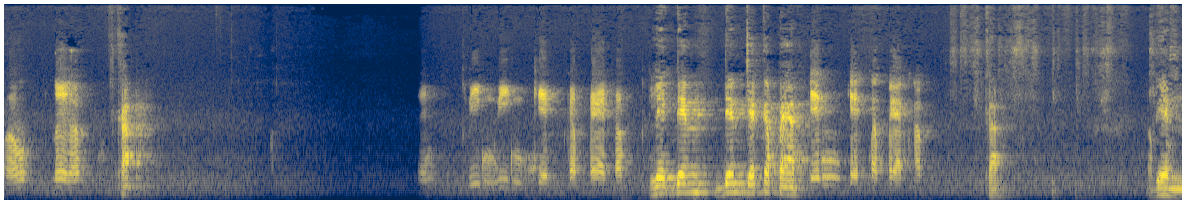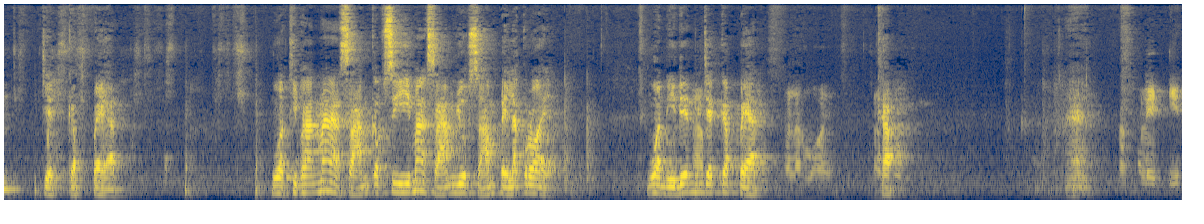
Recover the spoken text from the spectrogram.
เอาเลยครับ ครับ เป็นวิ่งวิ่งเก็บกับแปดครับเลขเด่นเด่นเจ็ดกับแปดเล่นเก็บกับแปดครับ ครับ เด่นเจ็ดกับแปดงวดที่ผ่านมาสามกับสี่มาสามอยู่สามไปหลักร้อยงวดนี้เด่นครับเจ็ดกับแปดพลังลอย ครับอ่าครับ เลขติด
